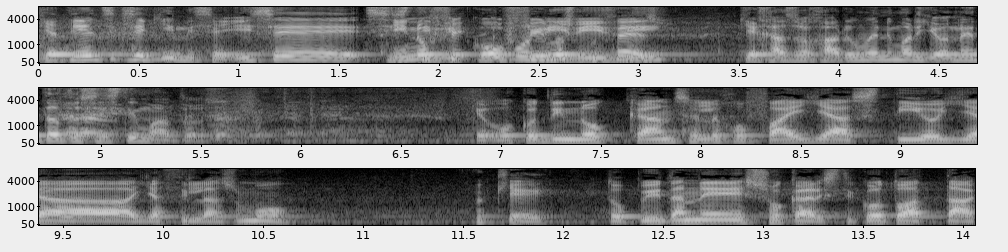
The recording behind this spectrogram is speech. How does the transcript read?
Γιατί έτσι ξεκίνησε. Είσαι συστημικό ο φίλος που θες. πονηρίδι και χαζοχαρούμενη μαριονέτα του συστήματος. Εγώ κοντινό cancel έχω φάει για αστείο για, για θυλασμό. Οκ. Το οποίο ήταν σοκαριστικό το attack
